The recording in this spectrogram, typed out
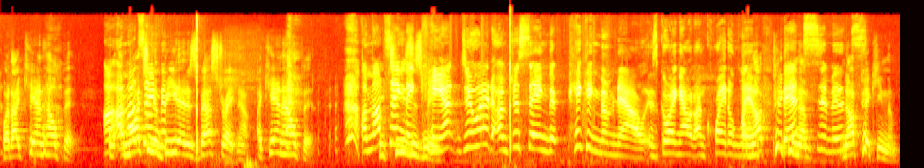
But I can't help it. I- I'm I'm, watching him that- Embiid at his best right now. I can't help it. I'm not He saying they teases me. can't do it. I'm just saying that picking them now is going out on quite a limb. I'm not picking ben them. Simmons, Not picking them.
